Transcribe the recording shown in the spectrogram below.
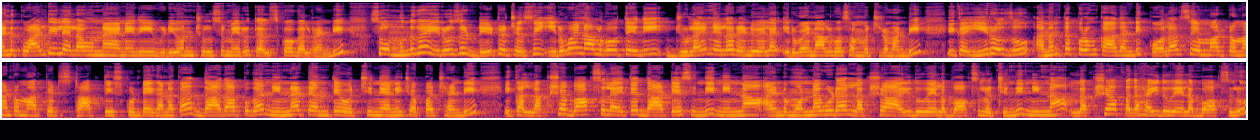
అండ్ క్వాలిటీలు ఎలా ఉన్నాయనేది ఈ వీడియోని చూసి మీరు తెలుసుకోగలరండి. సో ముందుగా ఈరోజు డేట్ వచ్చేసి ఇరవై నాలుగవ తేదీ జూలై నెల రెండు వేల ఇరవై నాలుగో సంవత్సరం అండి. ఇక ఈరోజు అనంతపురం కాదండి Kolar CMR tomato market stock తీసుకుంటే కనుక దాదాపుగా నిన్నటి అంతే వచ్చింది అని చెప్పొచ్చండి. ఇక లక్ష బాక్సులు అయితే దాటేసింది. నిన్న అండ్ మొన్న కూడా లక్ష ఐదు వేల బాక్సులు వచ్చింది. నిన్న లక్ష పదహైదు వేల బాక్సులు.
